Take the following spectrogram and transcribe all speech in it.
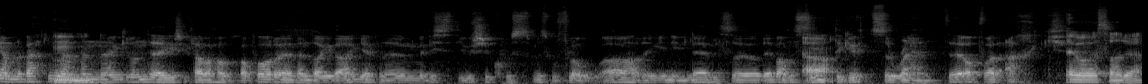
gamle battlene, Mm. men eh, grunnen til at jeg ikke klarer å høre på det den dag i dag, er fordi vi visste jo ikke hvordan vi skulle flowe, hadde ingen innlevelse, og det er bare en Ja. sinte gutt som ranter opp fra et ark. Jo, sa du ja.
